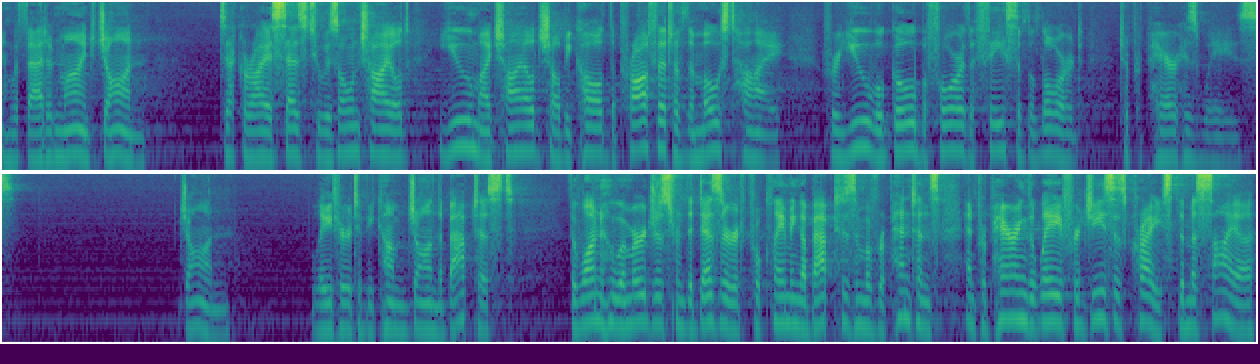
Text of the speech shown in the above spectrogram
And with that in mind, John Zechariah says to his own child, You, my child, shall be called the prophet of the Most High, for you will go before the face of the Lord to prepare his ways. John, later to become John the Baptist, the one who emerges from the desert proclaiming a baptism of repentance and preparing the way for Jesus Christ, the Messiah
